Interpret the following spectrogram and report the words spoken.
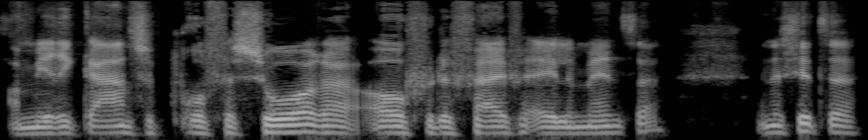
Amerikaanse professoren over de vijf elementen. En er zitten,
